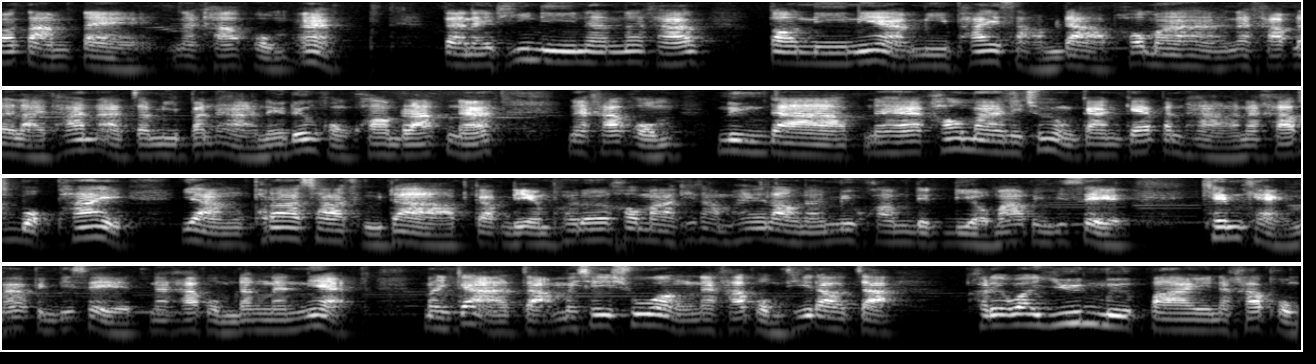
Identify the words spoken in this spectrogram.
ก็ตามแต่นะครับผมอะแต่ในที่นี้นั้นนะครับ ตอนนี้เนี่ยมีไพ่สามดาบเข้ามานะครับหลายๆ ท่านอาจจะมีปัญหาในเรื่องของความรักนะนะครับผมหนึ่งดาบนะฮะเข้ามาในช่วงของการแก้ปัญหานะครับบวกไพ่อย่างพระราชาถือดาบกับเดียมเพอร์เข้ามาที่ทำให้เรานั้นมีความเด็ดเดี่ยวมากเป็นพิเศษ เข้มแข็งมากเป็นพิเศษนะครับผมดังนั้นเนี่ยมันก็อาจจะไม่ใช่ช่วงนะครับผมที่เราจะเขาเรียกว่ายื่นมือไปนะครับผม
